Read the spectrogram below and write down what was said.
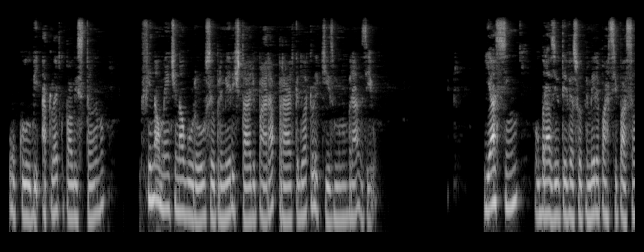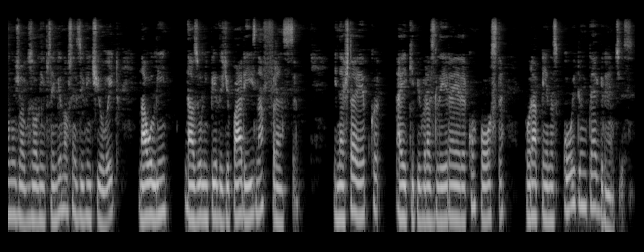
o Clube Atlético Paulistano finalmente inaugurou seu primeiro estádio para a prática do atletismo no Brasil. E assim, o Brasil teve a sua primeira participação nos Jogos Olímpicos em 1928, na Olim nas Olimpíadas de Paris, na França. E nesta época, a equipe brasileira era composta por apenas oito integrantes.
